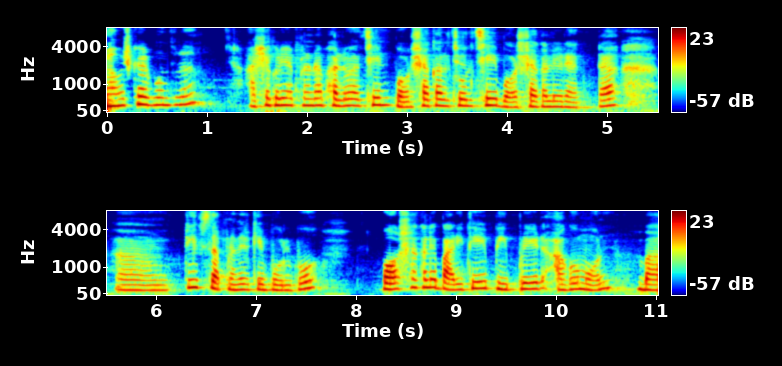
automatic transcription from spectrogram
নমস্কার বন্ধুরা, আশা করি আপনারা ভালো আছেন। বর্ষাকাল চলছে, বর্ষাকালের একটা টিপস আপনাদেরকে বলব। বর্ষাকালে বাড়িতে পিঁপড়ের আগমন বা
